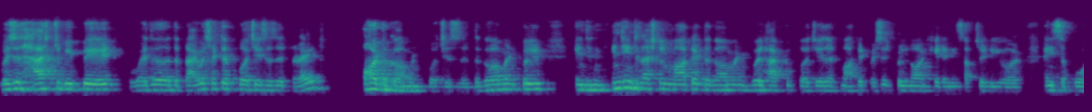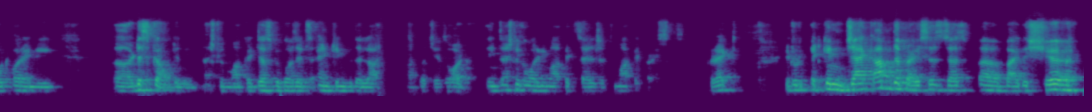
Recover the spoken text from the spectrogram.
which is, has to be paid whether the private sector purchases it, right, or the government purchases it. The government will, in the, in the international market, the government will have to purchase at market price. It will not get any subsidy or any support or any uh, discount in the international market just because it's entering with a large purchase order. The international commodity market sells at market prices, correct? It, will, it can jack up the prices just uh, by the sheer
